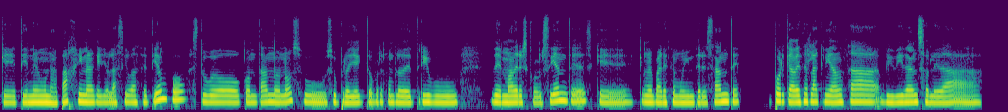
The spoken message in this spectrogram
que tiene una página que yo la sigo hace tiempo. Estuvo contando su, su proyecto, por ejemplo, de tribu de madres conscientes, que, que me parece muy interesante, porque a veces la crianza vivida en soledad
